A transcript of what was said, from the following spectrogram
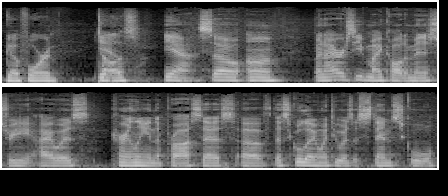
go forward, tell yeah. us? Yeah. So um, when I received my call to ministry, I was currently in the process of the school that I went to was a STEM school,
